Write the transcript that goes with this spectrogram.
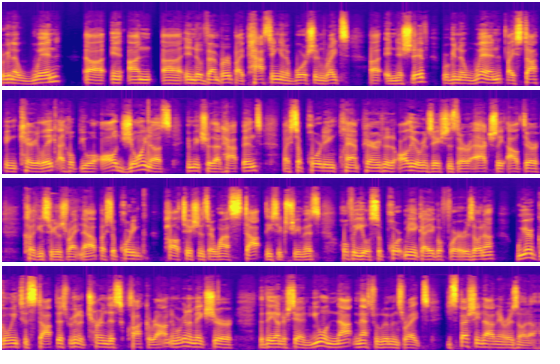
We're going to win uh, in, on, uh, in November by passing an abortion rights uh, initiative. We're going to win by stopping Kari Lake. I hope you will all join us and make sure that happens by supporting Planned Parenthood and all the organizations that are actually out there collecting signatures right now, by supporting politicians that want to stop these extremists. Hopefully, you'll support me at Gallego for Arizona. We are going to stop this. We're going to turn this clock around, and we're going to make sure that they understand you will not mess with women's rights, especially not in Arizona.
